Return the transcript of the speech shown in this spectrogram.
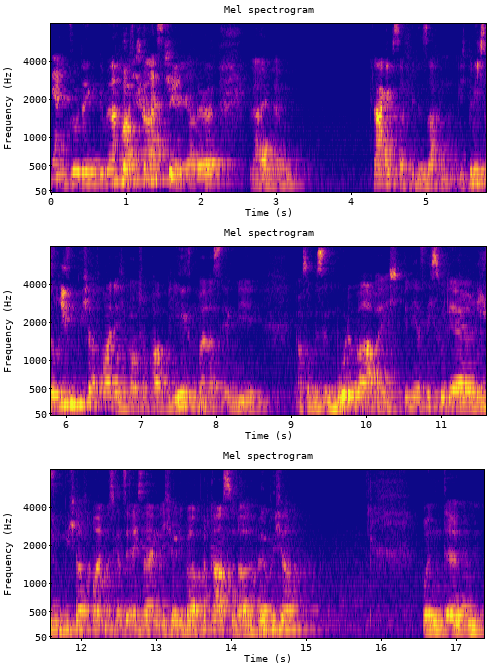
ja. den so den Gewinner-Podcast, den ihr gerade hört. Nein, ähm, klar gibt es da viele Sachen. Ich bin nicht so ein Riesenbücherfreund, ich habe auch schon ein paar gelesen, weil das irgendwie auch so ein bisschen Mode war, aber ich bin jetzt nicht so der Riesenbücherfreund, muss ich ganz ehrlich sein. Ich höre lieber Podcasts oder Hörbücher. Und ähm,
